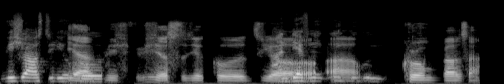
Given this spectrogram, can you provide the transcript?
Visual Studio yeah. Code, Vis- Visual Studio Code, your um, Google. Chrome browser.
